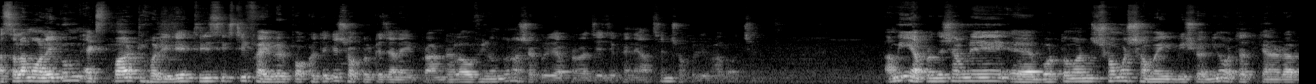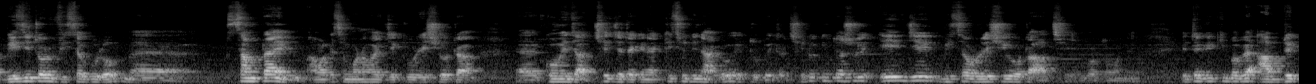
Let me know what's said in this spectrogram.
আসসালামু আলাইকুম, এক্সপার্ট হলিডে থ্রি সিক্সটি ফাইভের পক্ষ থেকে সকলকে জানাই প্রাণ ঢালা অভিনন্দন। আশা করি আপনারা যে যেখানে আছেন সকলেই ভালো আছেন। আমি আপনাদের সামনে বর্তমান সমসাময়িক বিষয় নিয়ে, অর্থাৎ কানাডা ভিজিটর ভিসাগুলো সামটাইম আমার কাছে মনে হয় যে একটু রেশিওটা কমে যাচ্ছে, যেটা কিনা কিছুদিন আগেও একটু বেটার ছিল। কিন্তু আসলে এই যে ভিসা রেশিওটা আছে বর্তমানে, এটাকে কীভাবে আপডেট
